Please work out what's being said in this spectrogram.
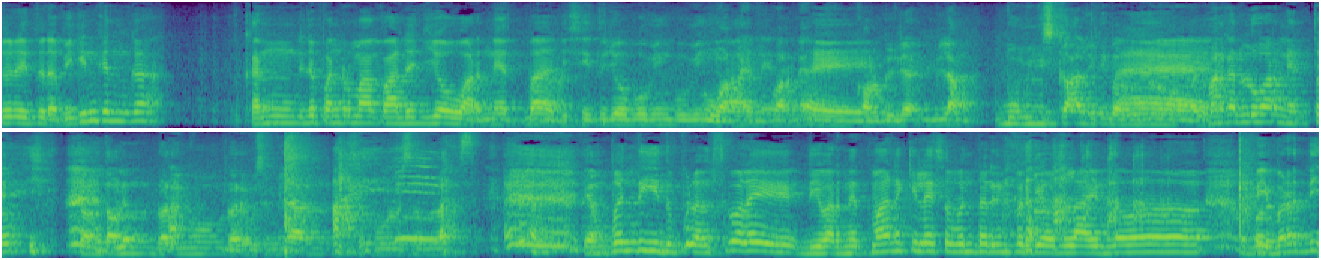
Sudah itu udah bikin kan kak. Kan di depan rumah aku ada Jio warnet bah di situ Jio booming booming warnet warnet Eh. kalau dia bilang booming sekali di. Bagaimana kan dulu warnet tuh tahun-tahun 2000 2009 10 11 yang penting itu pulang sekolah eh, di warnet mana kila sebentarin pergi online oh Tapi berarti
